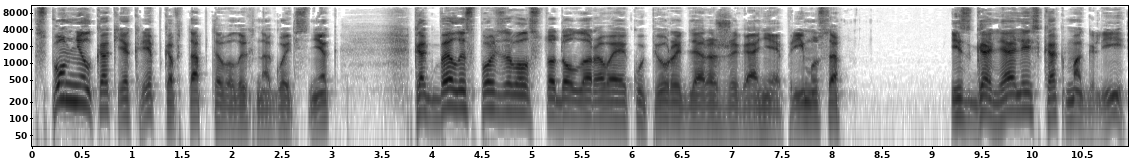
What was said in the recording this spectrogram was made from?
Вспомнил, как я крепко втаптывал их ногой в снег, как Белл использовал 100-долларовые купюры для разжигания примуса. Изгалялись, как могли,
